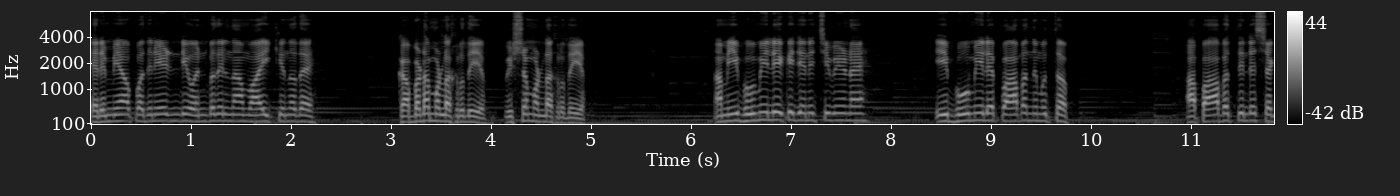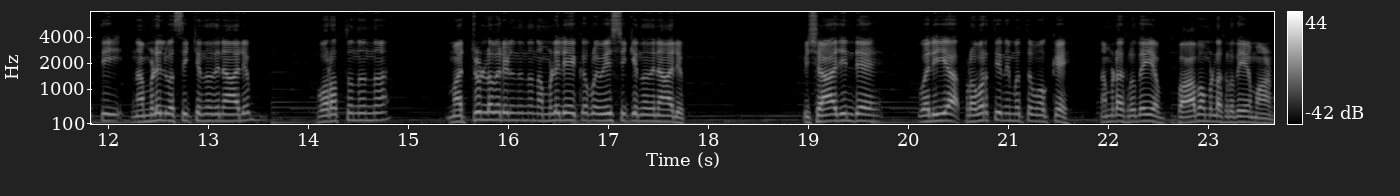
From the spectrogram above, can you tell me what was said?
എരമ്യ പതിനേഴിന്റെ ഒൻപതിൽ നാം വായിക്കുന്നത് കപടമുള്ള ഹൃദയം വിഷമുള്ള ഹൃദയം. നാം ഈ ഭൂമിയിലേക്ക് ജനിച്ചു വീണ് ഈ ഭൂമിയിലെ പാപനിമിത്തം ആ പാപത്തിന്റെ ശക്തി നമ്മളിൽ വസിക്കുന്നതിനാലും പുറത്തുനിന്ന് മറ്റുള്ളവരിൽ നിന്ന് നമ്മളിലേക്ക് പ്രവേശിക്കുന്നതിനാലും പിശാജിന്റെ വലിയ പ്രവൃത്തി നിമിത്തമൊക്കെ നമ്മുടെ ഹൃദയം പാപമുള്ള ഹൃദയമാണ്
